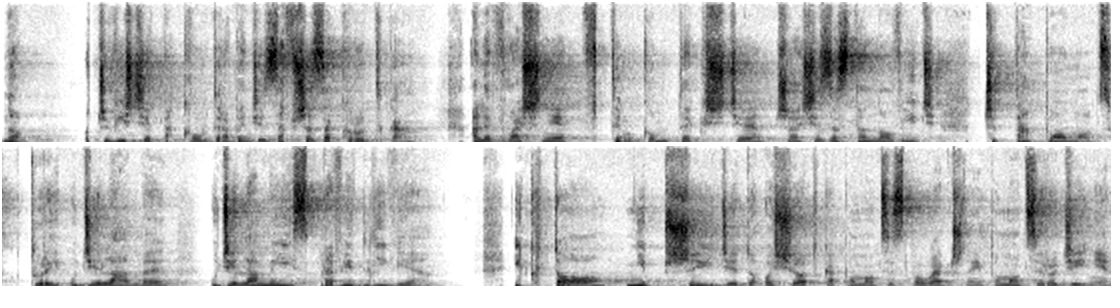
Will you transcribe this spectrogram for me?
No, oczywiście ta kołdra będzie zawsze za krótka, ale właśnie w tym kontekście trzeba się zastanowić, czy ta pomoc, której udzielamy, udzielamy jej sprawiedliwie. I kto nie przyjdzie do ośrodka pomocy społecznej, pomocy rodzinie,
